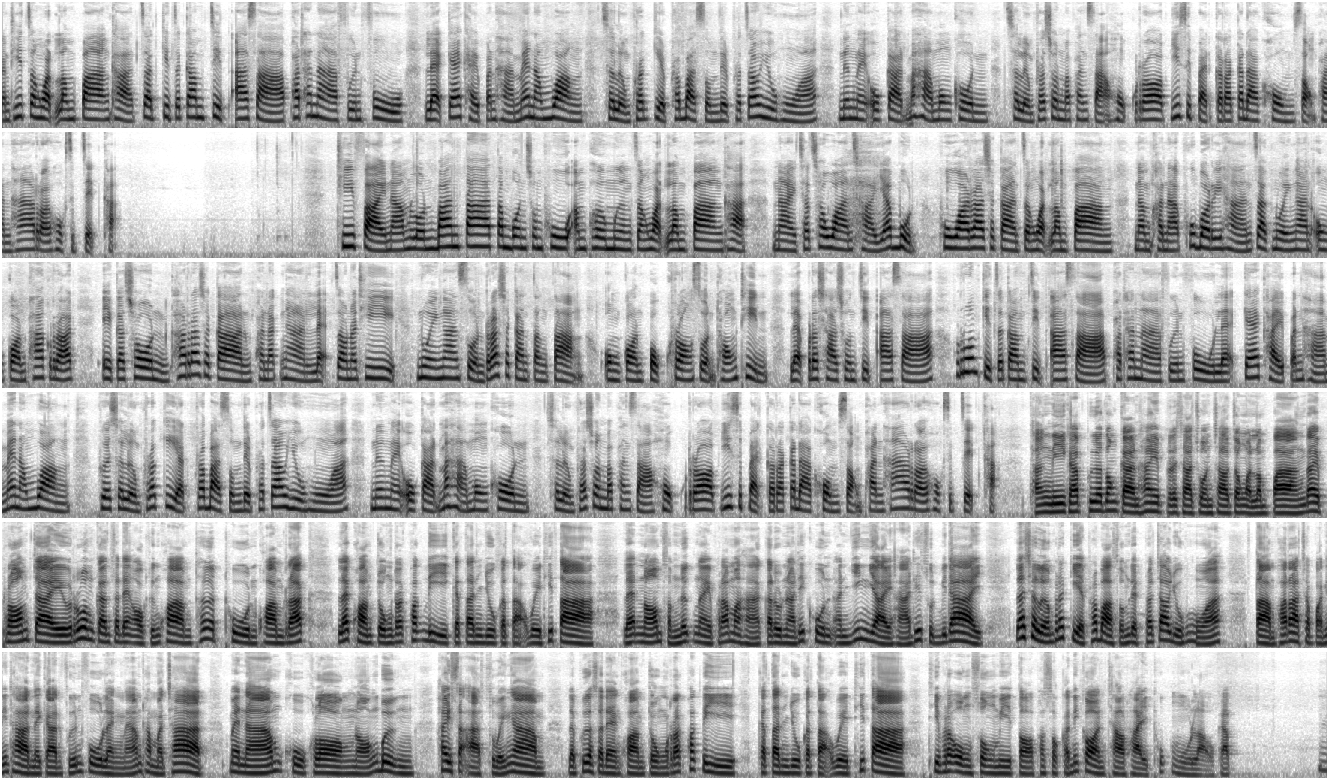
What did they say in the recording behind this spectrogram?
กันที่จังหวัดลำปางค่ะ จัดกิจกรรมจิตอาสาพัฒนาฟื้นฟู และแก้ไขปัญหาแม่น้ำวัง เฉลิมพระเกียรติพระบาทสมเด็จพระเจ้าอยู่หัว เนื่องในโอกาสมหามงคล เฉลิมพระชนมพรรษา 6 รอบ 28 กรกฎาคม 2567 ค่ะที่ฝ่ายน้ำล้นบ้านต้าตำบลชมพูอำเภอเมืองจังหวัดลำปางค่ะ นายชัชวานฉายบุตร ผู้ว่าราชการจังหวัดลำปางนำคณะผู้บริหารจากหน่วยงานองค์กรภาครัฐ เอกชน ข้าราชการ พนักงาน และเจ้าหน้าที่ หน่วยงานส่วนราชการต่างๆ องค์กรปกครองส่วนท้องถิ่น และประชาชนจิตอาสา ร่วมกิจกรรมจิตอาสา พัฒนาฟื้นฟู และแก้ไขปัญหาแม่น้ำวัง เพื่อเฉลิมพระเกียรติพระบาทสมเด็จพระเจ้าอยู่หัว เนื่องในโอกาสมหามงคล เฉลิมพระชนมพรรษา 6 รอบ 28 กรกฎาคม 2567 ค่ะ ทั้งนี้ครับเพื่อต้องการให้ประชาชนชาวจังหวัดลำปาง ได้พร้อมใจร่วมกันแสดงออกถึงความเทิดทูนความรัก และความจงรักภักดีกตัญญูกะตะเวทิตา และน้อมสำนึกในพระมหากรุณาธิคุณอันยิ่งใหญ่หาที่สุดมิได้ และเฉลิมพระเกียรติพระบาทสมเด็จพระเจ้าอยู่หัว ตามพระราชปณิธานในการฟื้นฟูแหล่งน้ำธรรมชาติ แม่น้ำคูคลองหนองบึง ให้สะอาดสวยงาม และเพื่อแสดงความจงรักภักดีกตัญญูกะตะเวทิตา ที่พระองค์ทรงมีต่อประสบกนิกรชาวไทยทุกหมู่เหล่าครับอื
